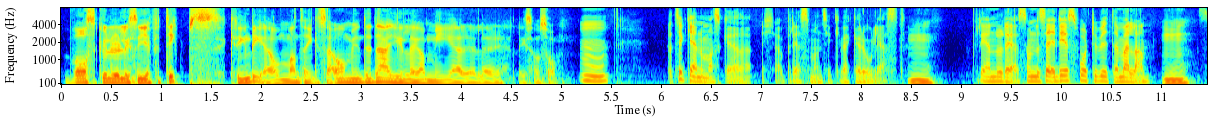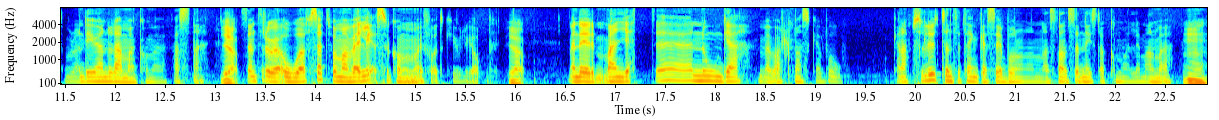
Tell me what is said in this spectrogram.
vad skulle du liksom ge för tips kring det? Om man tänker så här, oh, men det där gillar jag mer eller liksom så. Mm. Jag tycker ändå man ska köra på det som man tycker verkar roligast. Mm. För det är ändå det, som du säger, det är svårt att byta emellan. Mm. Så det är ju ändå där man kommer fastna. Ja. Sen tror jag oavsett vad man väljer så kommer man ju få ett kul jobb. Ja. Men är man jättenoga med vart man ska bo. Kan absolut inte tänka sig bo någon annanstans än i Stockholm eller Malmö. Mm.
